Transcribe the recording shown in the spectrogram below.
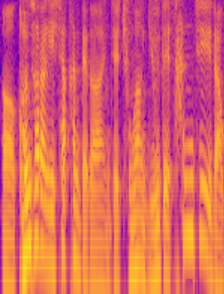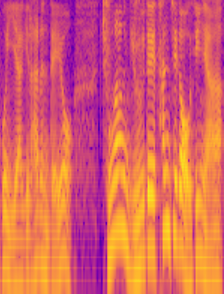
어, 건설하기 시작한 데가 이제 중앙 유대 산지라고 이야기를 하는데요. 중앙 유대 산지가 어디냐?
